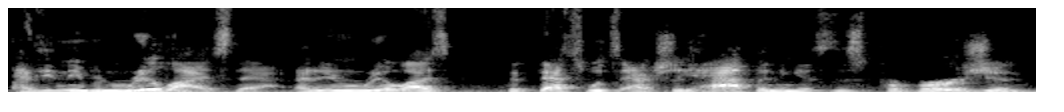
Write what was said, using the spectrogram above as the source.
I didn't even realize that. I didn't realize that that's what's actually happening is this perversion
